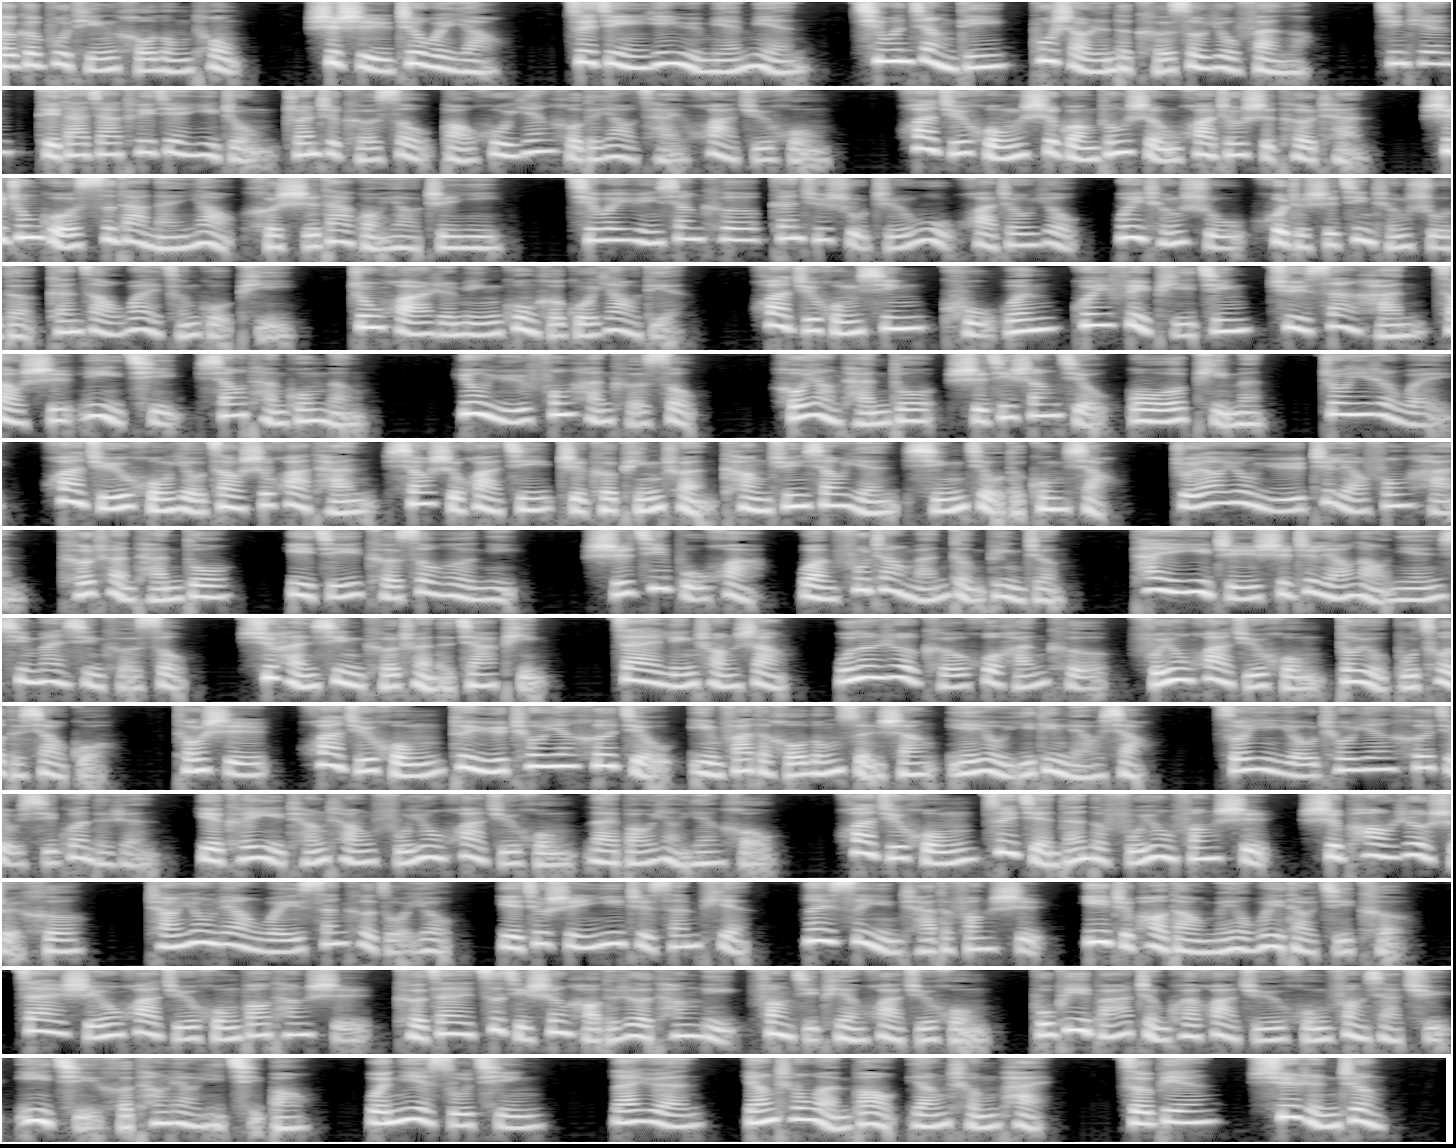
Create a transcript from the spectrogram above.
咳个不停，喉咙痛，试试这味药。最近阴雨绵绵，气温降低，不少人的咳嗽又犯了。今天给大家推荐一种专治咳嗽、保护咽喉的药材——化橘红。化橘红是广东省化州市特产，是中国四大南药和十大广药之一。其为芸香科柑橘属植物化州柚未成熟或者是近成熟的干燥外层果皮。中华人民共和国药典：化橘红辛苦温，归肺脾经，具散寒、燥湿、利气、消痰功能，用于风寒咳嗽、喉痒痰多、食积伤久、恶恶痞闷。中医认为。化橘红有燥湿化痰、消食化积、止咳平喘、抗菌消炎、醒酒的功效，主要用于治疗风寒、咳喘痰多以及咳嗽恶逆、食积不化、脘腹胀满等病症。它也一直是治疗老年性慢性咳嗽、虚寒性咳喘的佳品。在临床上，无论热咳或寒咳，服用化橘红都有不错的效果。同时，化橘红对于抽烟喝酒引发的喉咙损伤也有一定疗效，所以有抽烟喝酒习惯的人。也可以常常服用化橘红来保养咽喉。化橘红最简单的服用方式是泡热水喝，常用量为三克左右，也就是一至三片，类似饮茶的方式，一直泡到没有味道即可。在使用化橘红煲汤时，可在自己盛好的热汤里放几片化橘红，不必把整块画菊红放下去，一起和汤料一起煲。文聂俗情，来源：羊城晚报羊城派，责编：薛仁正。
